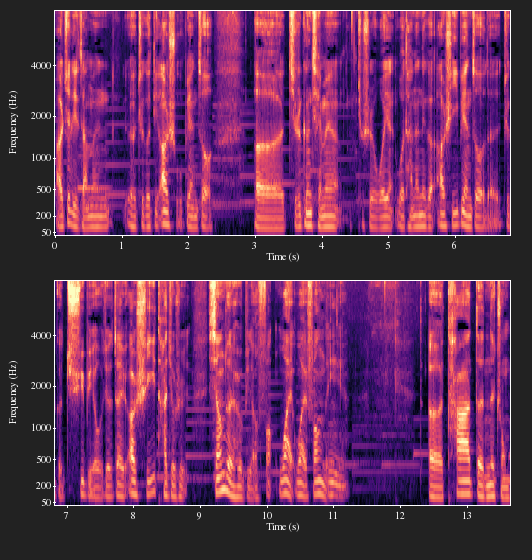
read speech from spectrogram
而这里咱们呃这个第二十五变奏，呃，其实跟前面就是我演我弹的那个二十一变奏的这个区别，我觉得在于二十一它就是相对来说比较放外外放的一点。呃，他的那种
